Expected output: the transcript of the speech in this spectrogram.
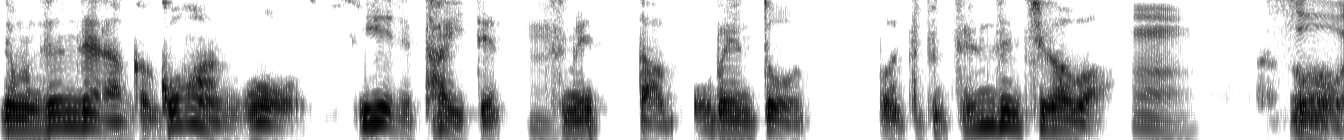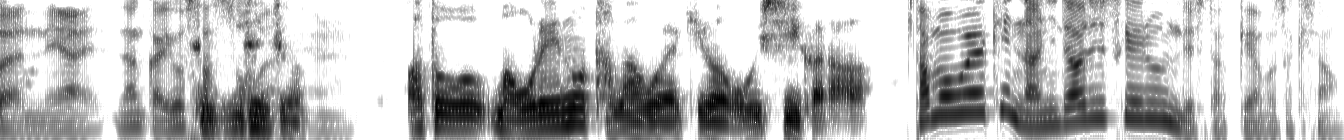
でも全然なんかご飯を家で炊いて詰めたお弁当は全然違うわ。うん。そうやね。なんか良さそうや全然違うね。あと、まあ俺の卵焼きが美味しいから、卵焼き何で味付けるんでしたっけ山崎さん？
